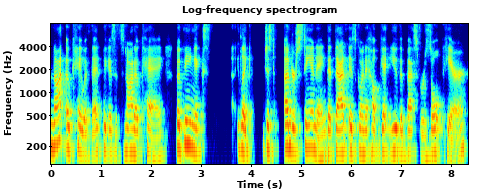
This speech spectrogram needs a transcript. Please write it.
not okay with it because it's not okay, but being ex- like just understanding that that is going to help get you the best result here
